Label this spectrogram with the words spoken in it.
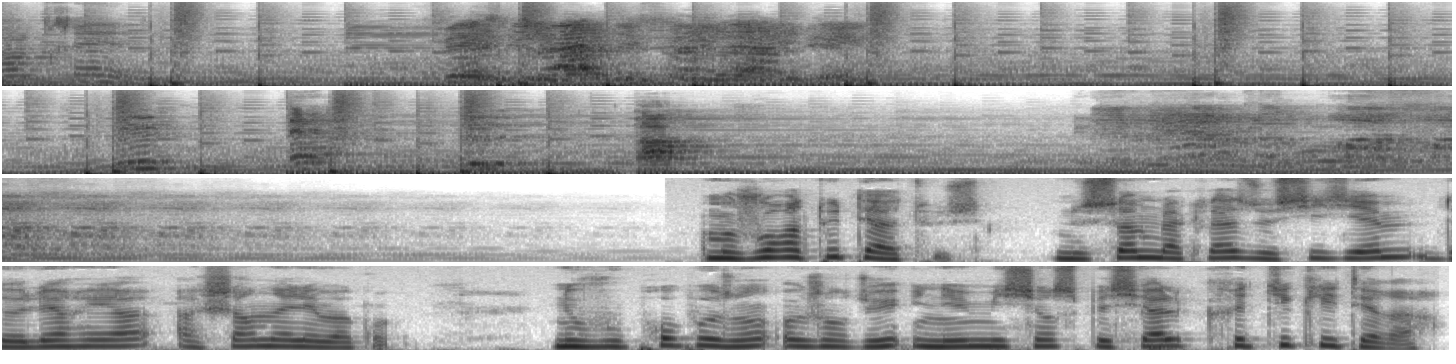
Entraide. Festival de solidarité. E. F. E. A. Bonjour à toutes et à tous. Nous sommes la classe de 6e de l'EREA à Charnel-et-Macon. Nous vous proposons aujourd'hui une émission spéciale critique littéraire.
